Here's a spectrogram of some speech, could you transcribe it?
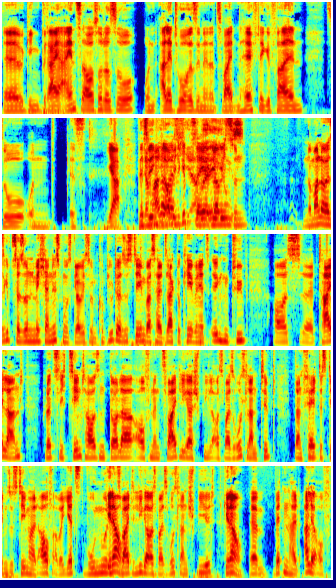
äh, ging 3-1 aus oder so und alle Tore sind in der zweiten Hälfte gefallen, so und es, ja, deswegen glaube normalerweise ich, gibt es ja, da ja, glaube ich, Jungs- so ein normalerweise gibt es da so einen Mechanismus, glaube ich, so ein Computersystem, was halt sagt, okay, wenn jetzt irgendein Typ aus äh, Thailand plötzlich 10.000 Dollar auf ein Zweitligaspiel aus Weißrussland tippt, dann fällt es dem System halt auf. Aber jetzt, wo nur Genau. die zweite Liga aus Weißrussland spielt, genau, ähm, wetten halt alle auf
